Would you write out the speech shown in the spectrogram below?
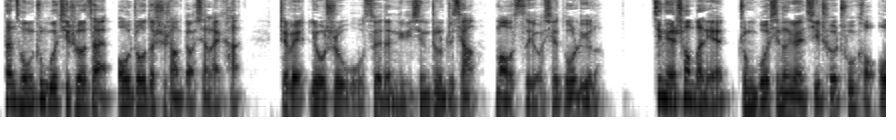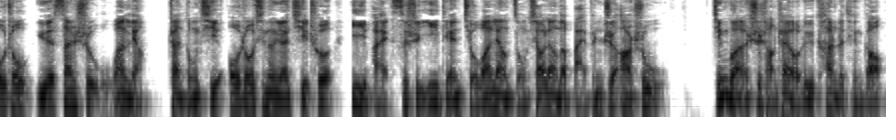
但从中国汽车在欧洲的市场表现来看，这位六十五岁的女性政治家貌似有些多虑了。今年上半年，中国新能源汽车出口欧洲约三十五万辆，占同期欧洲新能源汽车一百四十一点九万辆总销量的百分之二十五。尽管市场占有率看着挺高。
